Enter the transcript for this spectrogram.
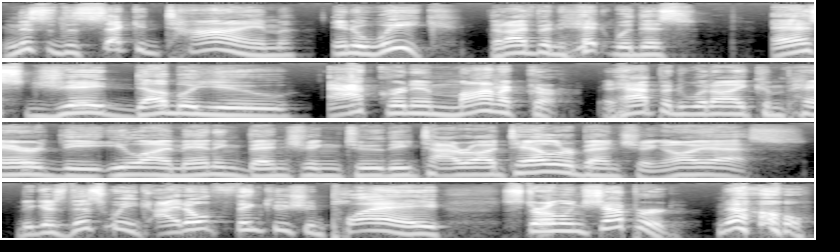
And this is the second time in a week that I've been hit with this SJW acronym moniker. It happened when I compared the Eli Manning benching to the Tyrod Taylor benching. Oh, yes. Because this week, I don't think you should play Sterling Shepard. No.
